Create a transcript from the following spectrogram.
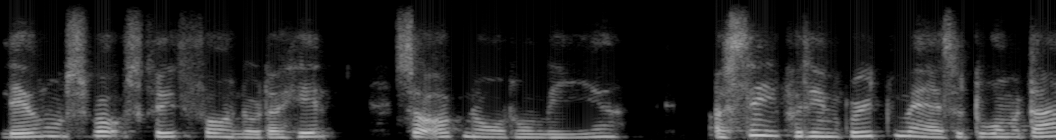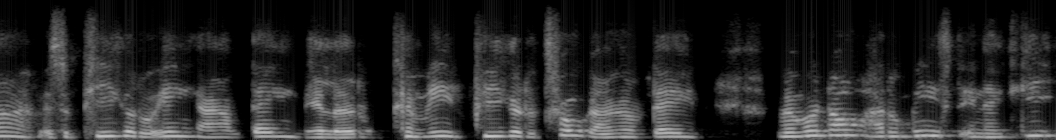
lave nogle små skridt for at nå derhen, så opnår du mere. Og se på din rytme, altså dromedar, altså piker du en gang om dagen, eller du kamel, piker du to gange om dagen. Men hvornår har du mest energi?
